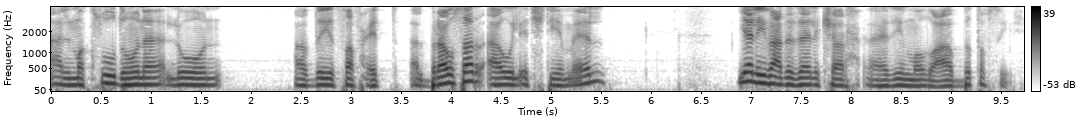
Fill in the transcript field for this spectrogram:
المقصود هنا لون أرضية صفحة البراوسر أو ال HTML يلي بعد ذلك شرح هذه الموضوعات بالتفصيل.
